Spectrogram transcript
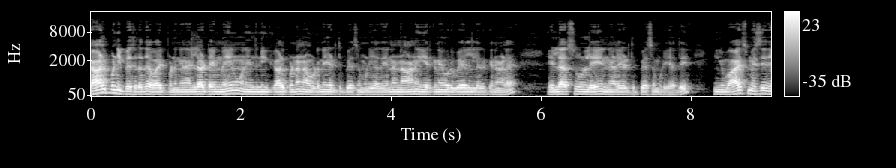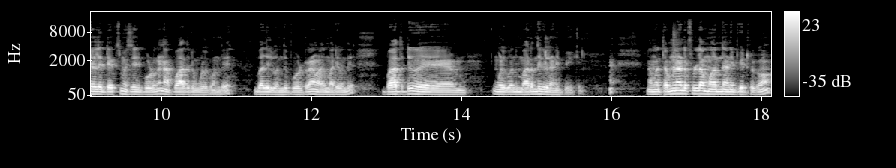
கால் பண்ணி பேசுகிறத அவாய்ட் பண்ணுங்கள் நான் எல்லா டைம்லையும் வந்து நீங்கள் கால் பண்ணால் நான் உடனே எடுத்து பேச முடியாது. ஏன்னா நானும் ஏற்கனவே ஒரு வேலையில் இருக்கனால எல்லா சூழ்நிலையும் என்னால் எடுத்து பேச முடியாது. நீங்கள் வாய்ஸ் மெசேஜ் அல்லது டெக்ஸ்ட் மெசேஜ் போடுங்க. நான் பார்த்துட்டு உங்களுக்கு வந்து பதில் வந்து போடுறேன். அது மாதிரி வந்து பார்த்துட்டு உங்களுக்கு வந்து மருந்துகள் அனுப்பி வைக்கிறேன். நம்ம தமிழ்நாடு ஃபுல்லாக மருந்து அனுப்பிட்டுருக்கோம்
